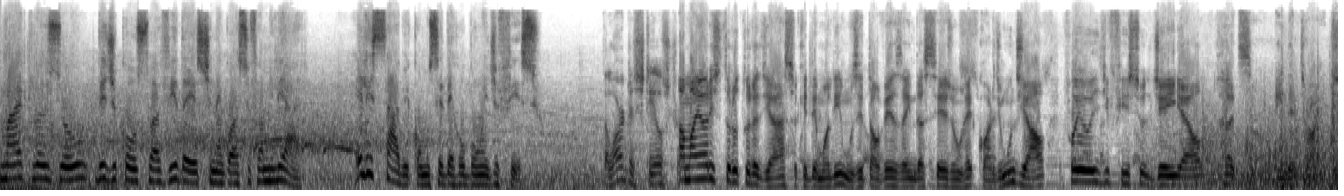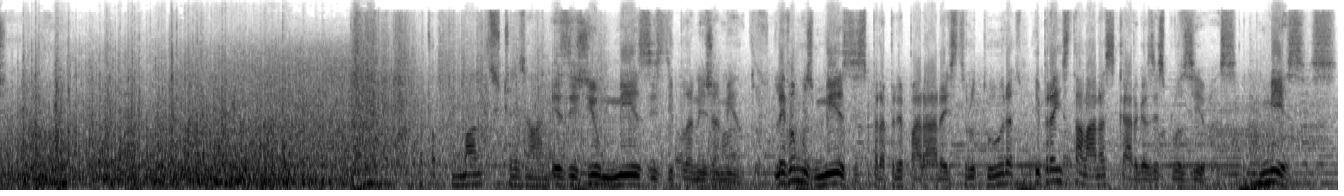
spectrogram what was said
Mark Loiseau dedicou sua vida a este negócio familiar. Ele sabe como se derruba um edifício. A maior estrutura de aço que demolimos, e talvez ainda seja um recorde mundial, foi o edifício J.L. Hudson, em Detroit. Exigiu meses de planejamento. Levamos meses para preparar a estrutura e para instalar as cargas explosivas. Meses.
